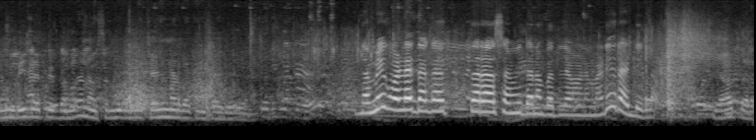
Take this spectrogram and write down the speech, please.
ನಮ್ಮ ಬಿ ಜೆ ಪಿ ಬಂದರೆ ನಾವು ಸಂವಿಧಾನ ಚೇಂಜ್ ಮಾಡ್ಬೇಕಂತ ಇದ್ದೀವಿ. ನಮಗೆ ಒಳ್ಳೇದಾಗ ಥರ ಸಂವಿಧಾನ ಬದಲಾವಣೆ ಮಾಡಿ ರೆಡ್ಡಿಲ್ಲ ಯಾವ ಥರ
